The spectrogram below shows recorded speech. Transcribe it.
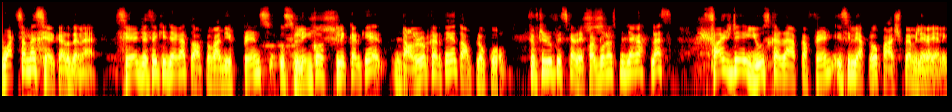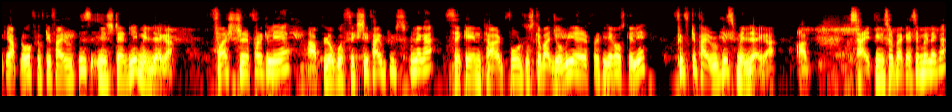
व्हाट्सएप में शेयर कर देना है। शेयर जैसे कीजिएगा तो आप लोग आदि फ्रेंड्स उस लिंक को क्लिक करके डाउनलोड करते हैं तो आप लोग को फिफ्टी रुपीज़ का रेफर बोनस मिल जाएगा प्लस फ़र्स्ट डे यूज़ कर रहा है आपका फ्रेंड इसीलिए आप लोग को पाँच रुपया मिलेगा, यानी कि आप लोग को फिफ्टी फाइव रुपीज़ इंस्टेंटली मिल जाएगा। फ़र्स्ट रेफर के लिए आप लोग को सिक्सटी फाइव रुपीज़ मिलेगा सेकेंड थर्ड फोर्थ उसके बाद जो भी रेफर कीजिएगा उसके लिए फिफ्टी फाइव रुपीज़ मिल जाएगा। आप साढ़े तीन सौ रुपया कैसे मिलेगा?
